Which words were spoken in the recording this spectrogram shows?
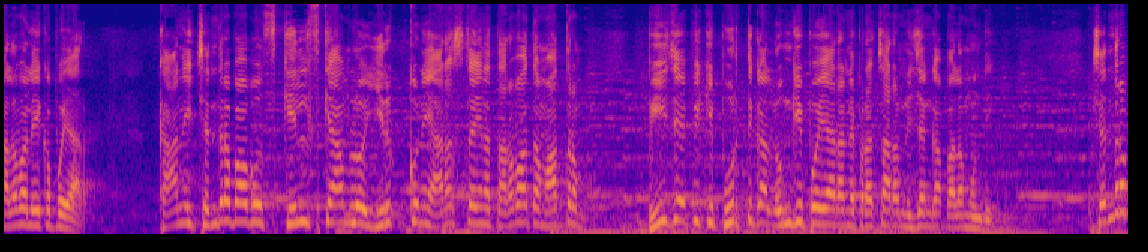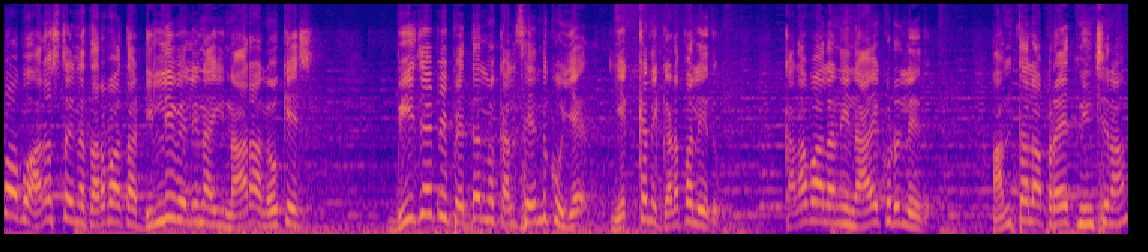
కలవలేకపోయారు. కానీ చంద్రబాబు స్కిల్ స్కామ్లో ఇరుక్కుని అరెస్ట్ అయిన తర్వాత మాత్రం బీజేపీకి పూర్తిగా లొంగిపోయారనే ప్రచారం నిజంగా బలం ఉంది చంద్రబాబు అరెస్ట్ అయిన తర్వాత ఢిల్లీ వెళ్ళిన ఈ నారా లోకేష్ బీజేపీ పెద్దలను కలిసేందుకు ఎ- ఎక్కని గడపలేదు. కలవాలని నాయకుడు లేదు. అంతలా ప్రయత్నించినా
